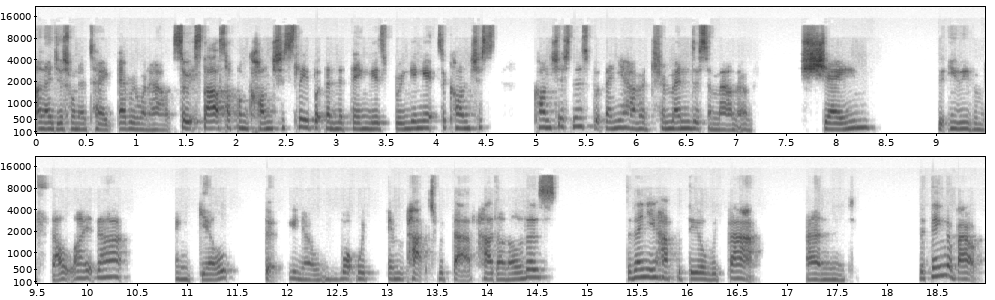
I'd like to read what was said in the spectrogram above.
and I just want to take everyone out. So it starts off unconsciously, but then the thing is bringing it to conscious consciousness. But then you have a tremendous amount of shame that you even felt like that and guilt that, you know, what would impact would that have had on others? So then you have to deal with that. And the thing about,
